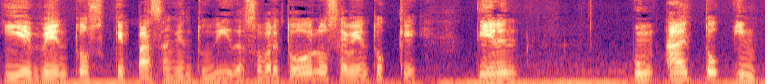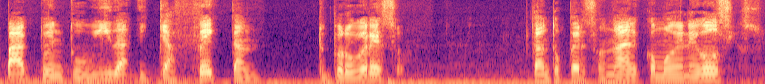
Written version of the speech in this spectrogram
y eventos que pasan en tu vida, sobre todo los eventos que tienen un alto impacto en tu vida y que afectan tu progreso, tanto personal como de negocios.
